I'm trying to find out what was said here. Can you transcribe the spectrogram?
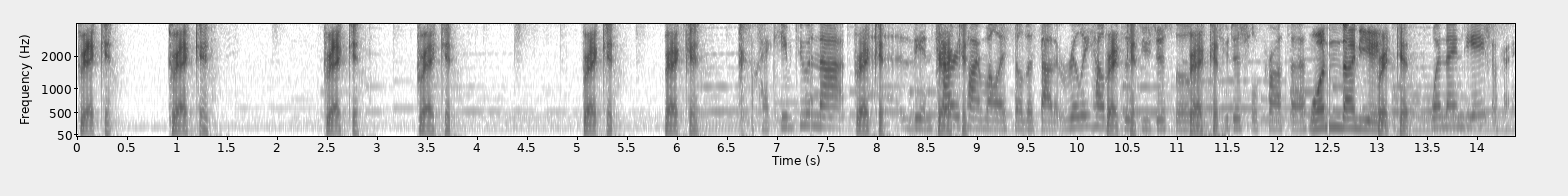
Cricket, cricket, cricket, cricket, cricket, cricket, Okay, keep doing that cricket, the entire cricket, time while I fill this out. It really helps Cricket. the judicial Cricket. judicial process. 198 cricket, 198. Okay.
